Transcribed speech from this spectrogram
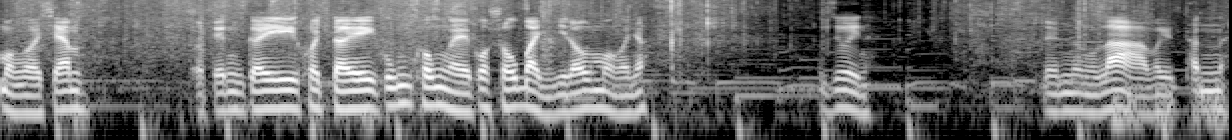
mọi người xem. Ở trên cây khoai tây cũng không hề có sâu bệnh gì đâu mọi người nhé ở dưới này. Lên đường lá và thân này.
